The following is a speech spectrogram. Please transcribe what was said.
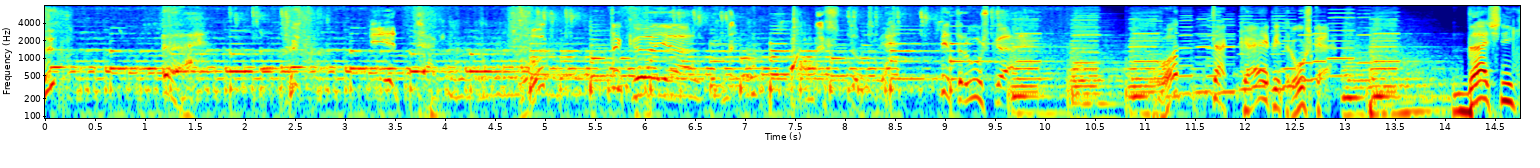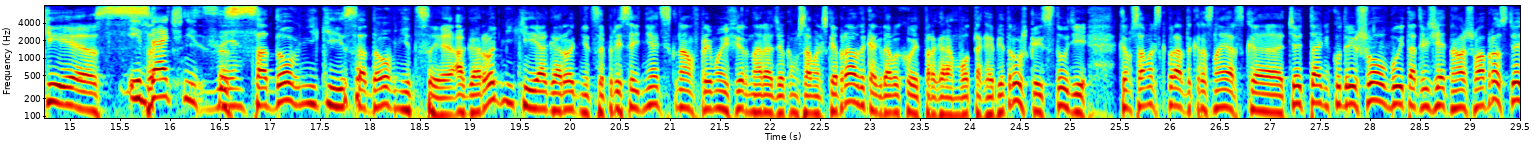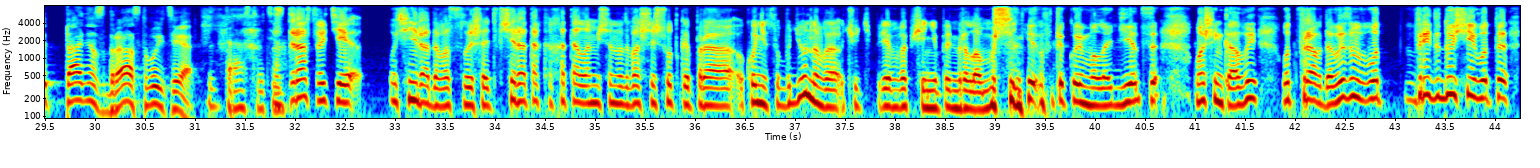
Итак, вот такая... Да, да чтоб тебя, петрушка. Вот такая петрушка. Дачники, И с- дачницы. садовники и садовницы, огородники и огородницы. Присоединяйтесь к нам в прямой эфир на радио «Комсомольская правда», когда выходит программа «Вот такая петрушка» из студии «Комсомольская правда» Красноярск. Тетя Таня Кудряшова будет отвечать на ваш вопрос. Тетя Таня, здравствуйте. Здравствуйте. Здравствуйте. Очень рада вас слышать. Вчера так хохотала Миша над вашей шуткой про конницу Буденова. Чуть прям вообще не померла в машине. Вы такой молодец. Машенька, а вы, вот правда, вы вот предыдущий вот э,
